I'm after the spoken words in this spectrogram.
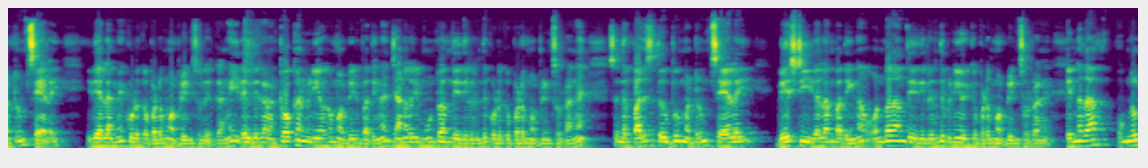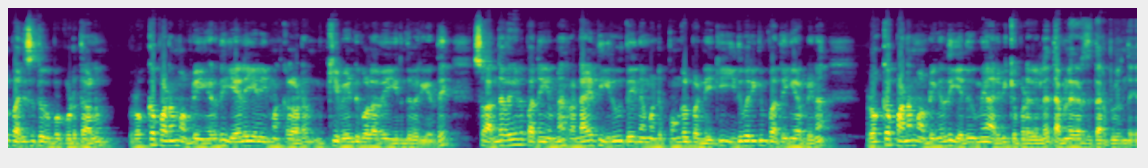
மற்றும் சேலை. இது எல்லாமே கொடுக்கப்படும் அப்படின்னு சொல்லியிருக்காங்க. இது இதுக்கான டோக்கன் விநியோகம் அப்படின்னு பார்த்தீங்கன்னா ஜனவரி மூன்றாம் தேதியிலிருந்து கொடுக்கப்படும் அப்படின்னு சொல்கிறாங்க ஸோ இந்த பரிசு தொகுப்பு மற்றும் சேலை வேஷ்டி இதெல்லாம் பார்த்தீங்கன்னா ஒன்பதாம் தேதியிலிருந்து விநியோகிக்கப்படும் அப்படின்னு சொல்கிறாங்க என்னதான் பொங்கல் பரிசு தொகுப்பு கொடுத்தாலும் ரொக்க பணம் அப்படிங்கிறது ஏழை எளிய மக்களோட முக்கிய வேண்டுகோளாகவே இருந்து வருகிறது. ஸோ அந்த வகையில் பார்த்தீங்க அப்படின்னா ரெண்டாயிரத்தி இருபத்தைந்தாம் ஆண்டு பொங்கல் பண்டிகைக்கு இது வரைக்கும் பார்த்தீங்க அப்படின்னா ரொக்க பணம் அப்படிங்கிறது எதுவுமே அறிவிக்கப்படவில்லை தமிழக அரசு தரப்புலேருந்து.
